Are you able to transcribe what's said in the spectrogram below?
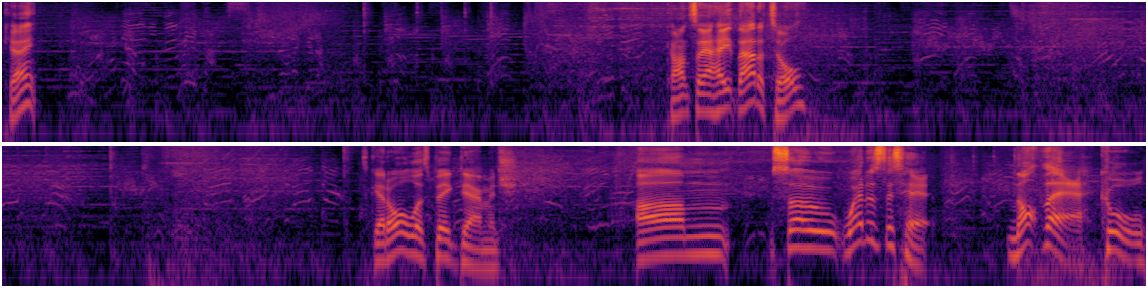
Okay. Can't say I hate that at all. Let's get all this big damage. Um, so where does this hit? Not there. Cool.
